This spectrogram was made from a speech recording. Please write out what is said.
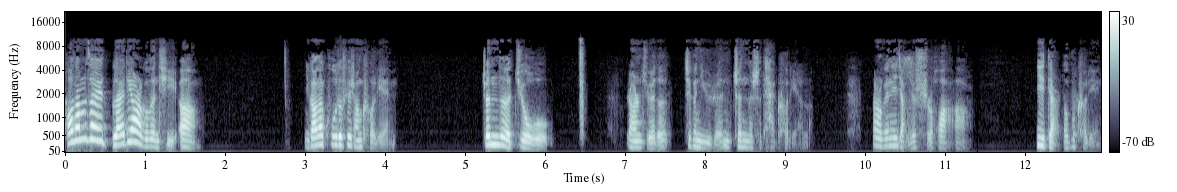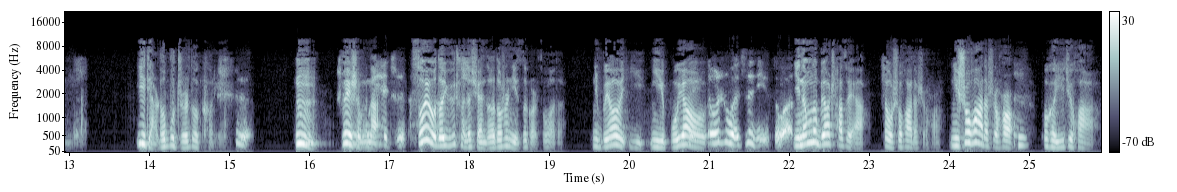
好，咱们再来第二个问题啊。你刚才哭的非常可怜，真的就让人觉得这个女人真的是太可怜了。但是我跟你讲句实话啊，一点都不可怜你，一点都不值得可怜。是，嗯，为什么呢？所有的愚蠢的选择都是你自个儿做的。你不要以你不要都是我自己做的。你能不能不要插嘴啊？在我说话的时候，你说话的时候，我可一句话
